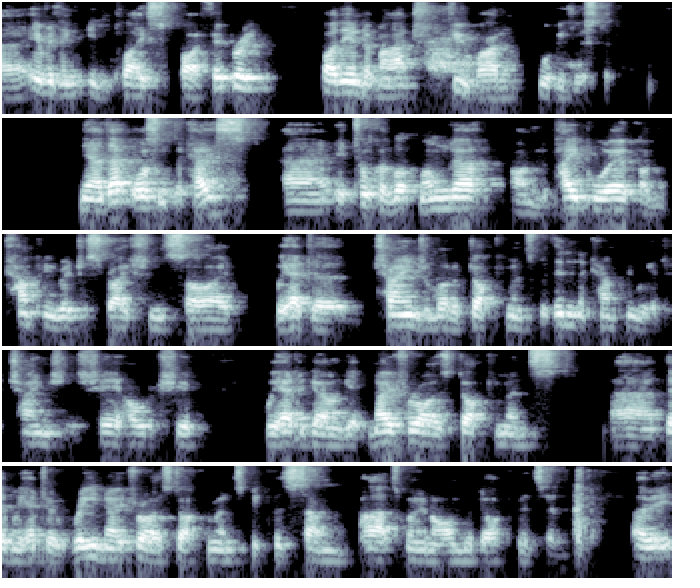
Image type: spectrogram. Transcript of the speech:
uh, everything in place by February. By the end of March, Q1 will be listed. Now, that wasn't the case. Uh, it took a lot longer on the paperwork, on the company registration side. We had to change a lot of documents within the company. We had to change the shareholdership. We had to go and get notarized documents. Uh, then we had to re-notarize documents because some parts weren't on the documents. And I mean,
